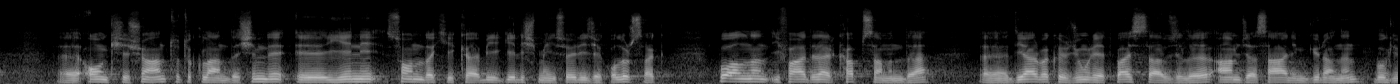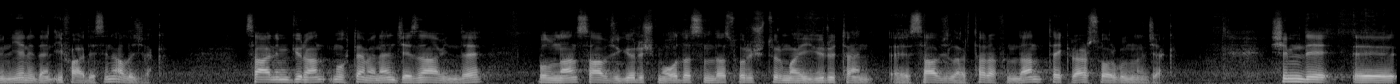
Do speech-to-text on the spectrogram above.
10 kişi şu an tutuklandı. Şimdi e, yeni son dakika bir gelişmeyi söyleyecek olursak bu alınan ifadeler kapsamında e, Diyarbakır Cumhuriyet Başsavcılığı amca Salim Güran'ın bugün yeniden ifadesini alacak. Salim Güran muhtemelen cezaevinde bulunan savcı görüşme odasında soruşturmayı yürüten e, savcılar tarafından tekrar sorgulanacak. Şimdi e,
